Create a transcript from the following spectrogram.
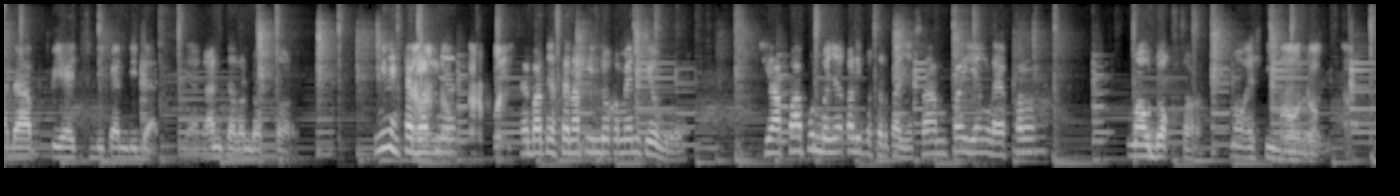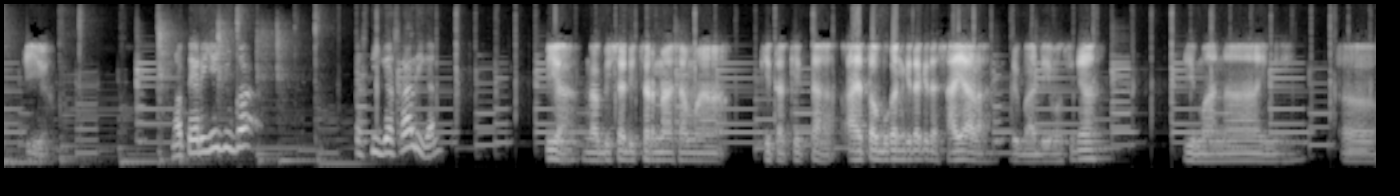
ada PhD kandidat ya kan calon dokter ini hebatnya pun hebatnya stand up Indo Kemenkeu bro siapa pun banyak kali pesertanya sampai yang level mau dokter mau S3 mau dokter. Iya. materinya juga S3 sekali kan Iya, nggak bisa dicerna sama kita kita, atau bukan kita kita, saya lah pribadi. Maksudnya gimana ini eh,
